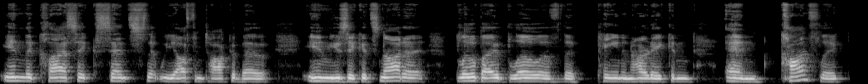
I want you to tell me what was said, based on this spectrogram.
in the classic sense that we often talk about in music. It's not a blow by blow of the pain and heartache and and conflict.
